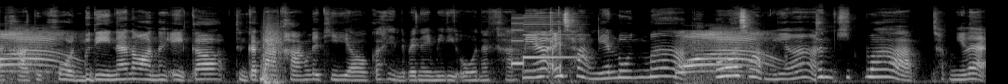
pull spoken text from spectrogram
นะคะ ทุกคนดูดีแน่นอนนางเอกก็ถึงกระตาค้างเลยทีเดียวก็เห็นไปในวิดีโอนะคะ เนี้ยไอฉากเนี้ยลุ้นมาก เพราะว่าฉากเนี้ยฉันคิดว่าฉากนี้แหละ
